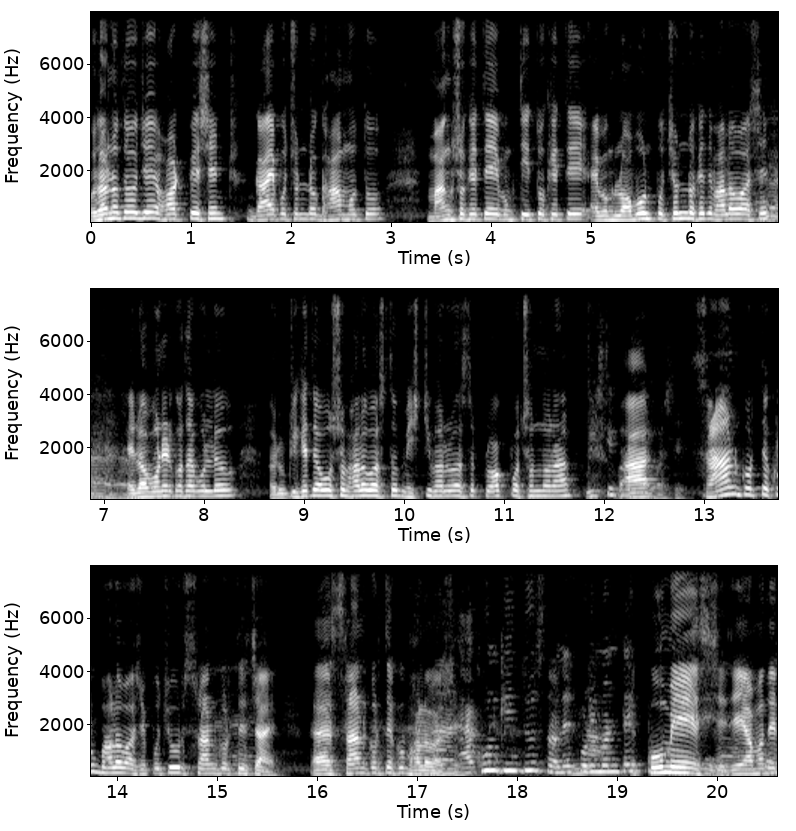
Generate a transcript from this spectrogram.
প্রধানত যে হট পেশেন্ট গায়ে প্রচণ্ড ঘাম হতো মাংস খেতে এবং তেতো খেতে এবং লবণ প্রচণ্ড খেতে ভালোবাসে। হ্যাঁ, এই লবণের কথা বললেও রুটি খেতে অবশ্য ভালোবাসতো মিষ্টি ভালোবাসতো টক পছন্দ না। আর স্নান করতে খুব ভালোবাসে প্রচুর স্নান করতে চায়। স্নান করতে খুব ভালোবাসে। হ্যাঁ, এখন কিন্তু স্নানের পরিমাণটা কমে। এসছে যে আমাদের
